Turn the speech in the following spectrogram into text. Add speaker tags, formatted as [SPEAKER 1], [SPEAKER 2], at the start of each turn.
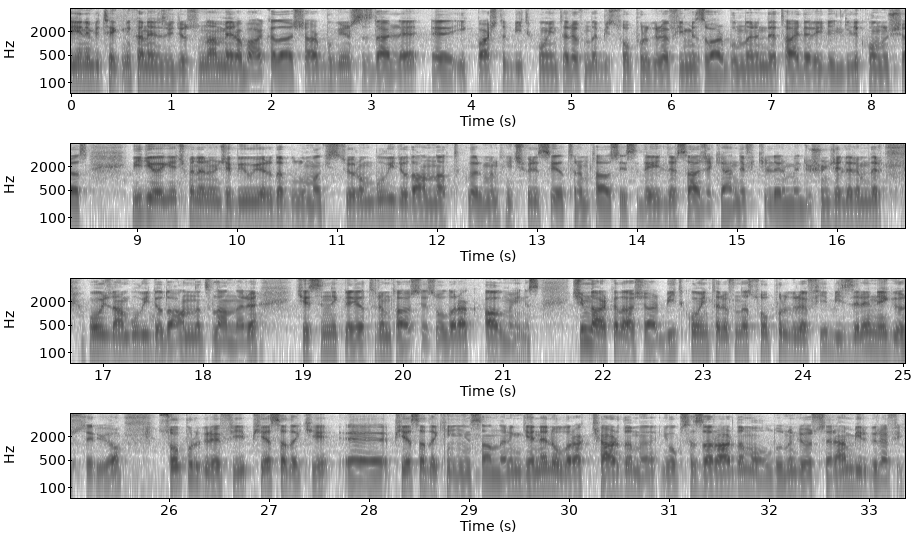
[SPEAKER 1] Yeni bir teknik analiz videosundan merhaba arkadaşlar. Bugün sizlerle e, ilk başta Bitcoin tarafında bir Soper grafiğimiz var. Bunların detayları ile ilgili konuşacağız. Videoya geçmeden önce bir uyarıda bulunmak istiyorum. Bu videoda anlattıklarımın hiçbirisi yatırım tavsiyesi değildir. Sadece kendi fikirlerim ve düşüncelerimdir. O yüzden bu videoda anlatılanları kesinlikle yatırım tavsiyesi olarak almayınız. Şimdi arkadaşlar Bitcoin tarafında Soper grafiği bizlere ne gösteriyor? Soper grafiği piyasadaki e, piyasadaki insanların genel olarak karda mı yoksa zararda mı olduğunu gösteren bir grafik.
